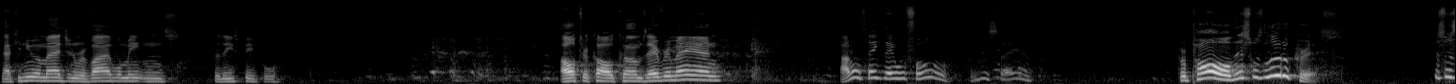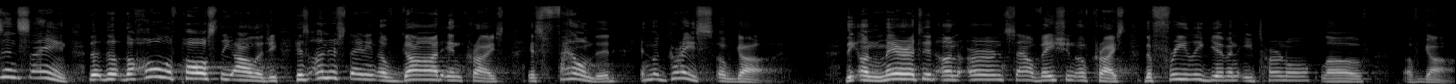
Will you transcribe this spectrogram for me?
Now, can you imagine revival meetings for these people? Altar call comes, every man. I don't think they were full. I'm just saying. For Paul, this was ludicrous. This was insane. The, the, the whole of Paul's theology, his understanding of God in Christ, is founded in the grace of God. The unmerited, unearned salvation of Christ, the freely given eternal love of God.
